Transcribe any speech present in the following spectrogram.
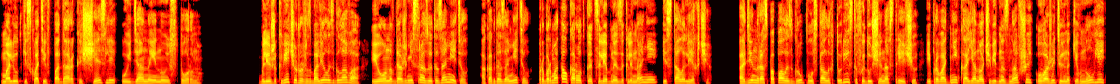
Малютки, схватив подарок, исчезли, уйдя на иную сторону. Ближе к вечеру разболелась голова, и Ионов даже не сразу это заметил, а когда заметил, пробормотал короткое целебное заклинание и стало легче. Один раз попалась группа усталых туристов, идущая навстречу, и проводник, Аяну очевидно знавший, уважительно кивнул ей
